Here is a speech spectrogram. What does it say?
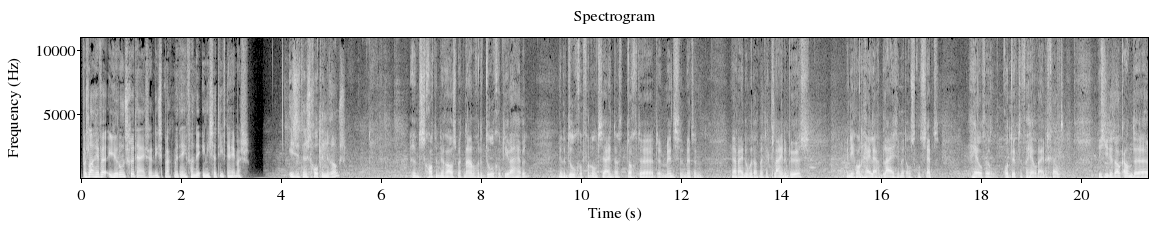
Verslaggever Jeroen Schutijzer die sprak met een van de initiatiefnemers. Is het een schot in de roos? Een schot in de roos met name voor de doelgroep die wij hebben. En de doelgroep van ons zijn dat toch de, de mensen met een... Ja, wij noemen dat met een kleine beurs. En die gewoon heel erg blij zijn met ons concept. Heel veel producten voor heel weinig geld. Je ziet het ook aan de,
